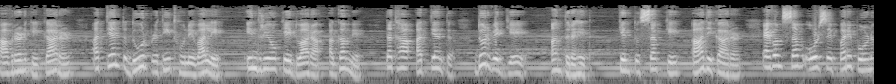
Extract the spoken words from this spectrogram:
आवरण के कारण अत्यंत दूर प्रतीत होने वाले इंद्रियों के द्वारा अगम्य तथा अत्यंत दुर्विज्ञ अंत रहित किंतु सबके आदि कारण एवं सब ओर से परिपूर्ण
